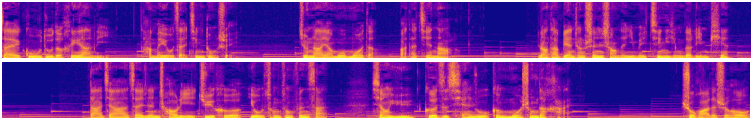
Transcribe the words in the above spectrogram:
在孤独的黑暗里，他没有再惊动谁，就那样默默地把它接纳了。让它变成身上的一枚晶莹的鳞片。大家在人潮里聚合，又匆匆分散，像鱼各自潜入更陌生的海。说话的时候，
